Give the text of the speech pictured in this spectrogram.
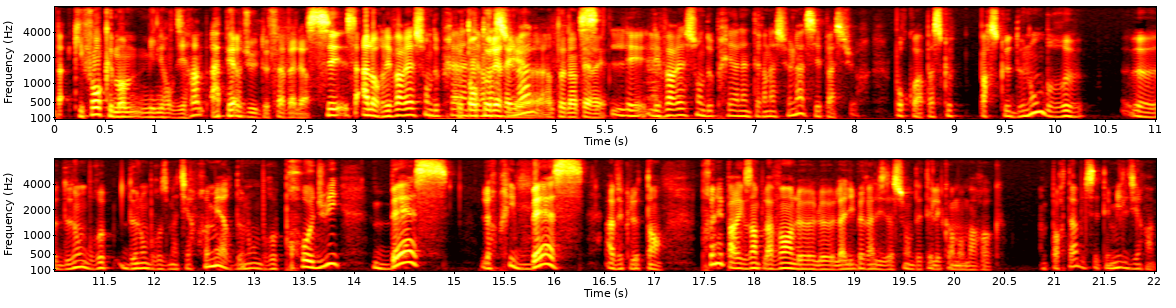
bah, qui font que mon million de dirhams a perdu de sa valeur. C'est- alors, les variations de prix à l'international, euh, un taux d'intérêt? les, les variations de prix à l'international, c'est pas sûr. Pourquoi? Parce que, parce que de, nombreux, euh, de, nombreux, de nombreuses matières premières, de nombreux produits baissent, leur prix baisse avec le temps. Prenez par exemple avant le- le- la libéralisation des télécoms au Maroc. Un portable, c'était 1000 dirhams.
